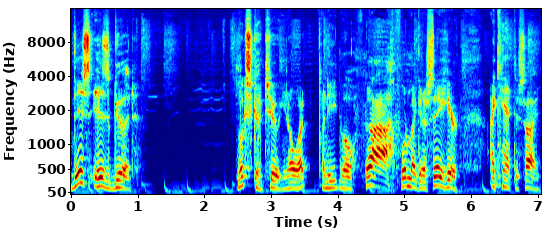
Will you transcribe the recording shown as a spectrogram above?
this is good. Looks good too. You know what? I need, well, ah, what am I to say here? I can't decide.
